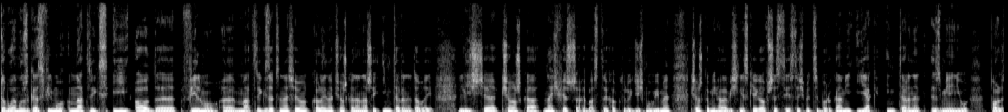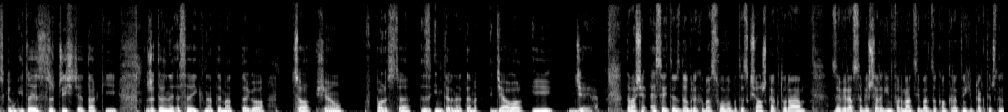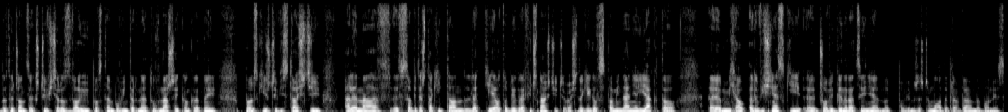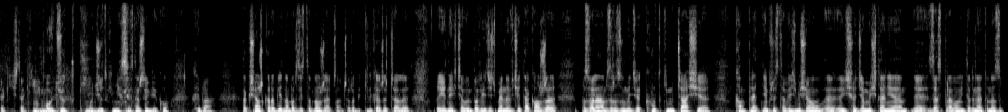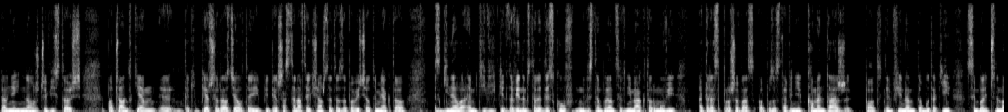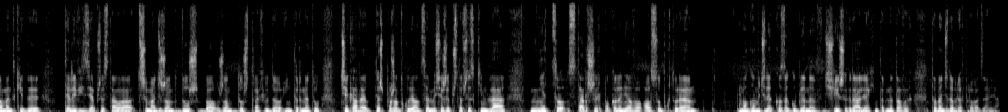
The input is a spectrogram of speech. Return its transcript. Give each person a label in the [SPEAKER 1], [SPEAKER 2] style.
[SPEAKER 1] To była muzyka z filmu Matrix i od e, filmu e, Matrix zaczyna się kolejna książka na naszej internetowej liście. Książka najświeższa chyba z tych, o których dziś mówimy. Książka Michała Wiśniewskiego Wszyscy jesteśmy cyborgami. Jak internet zmienił Polskę. I to jest rzeczywiście taki rzetelny esejik na temat tego, co się w Polsce z internetem działo i dzieje.
[SPEAKER 2] No właśnie, esej to jest dobre chyba słowo, bo to jest książka, która zawiera w sobie szereg informacji bardzo konkretnych i praktycznych dotyczących rzeczywiście rozwoju i postępów internetu w naszej konkretnej polskiej rzeczywistości, ale ma w, w sobie też taki ton lekkiej autobiograficzności, czy właśnie takiego wspominania, jak to e, Michał R. Wiśniewski, e, człowiek generacyjnie, no powiem, że jeszcze młody, prawda? No bo on jest jakiś taki...
[SPEAKER 1] Młodziutki.
[SPEAKER 2] Młodziutki mniej w naszym wieku, chyba. Ta książka robi jedną bardzo istotną rzecz, znaczy robi kilka rzeczy, ale o jednej chciałbym powiedzieć, mianowicie taką, że pozwala nam zrozumieć, w jak krótkim czasie kompletnie przestawiliśmy się, e, jeśli chodzi o myślenie e, za sprawą internetu, na zupełnie inną rzeczywistość. Początkiem, e, taki pierwszy rozdział, tej, pierwsza scena w tej książce to jest opowieść o tym, jak to zginęła MTV, kiedy to w jednym z teledysków występujący w nim aktor mówi, a teraz proszę was o pozostawienie komentarzy pod tym filmem. To był taki symboliczny moment, kiedy telewizja przestała trzymać rząd dusz, bo rząd dusz trafił do internetu. Ciekawe, też porządkujące, myślę, że przede wszystkim dla nieco starszych pokoleniowo osób, które mogą być lekko zagubione w dzisiejszych realiach internetowych, to będzie dobre wprowadzenie.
